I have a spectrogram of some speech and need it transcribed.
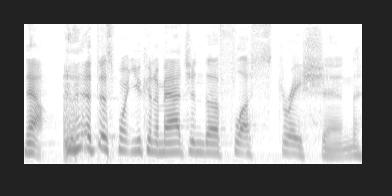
Now, at this point, you can imagine the frustration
